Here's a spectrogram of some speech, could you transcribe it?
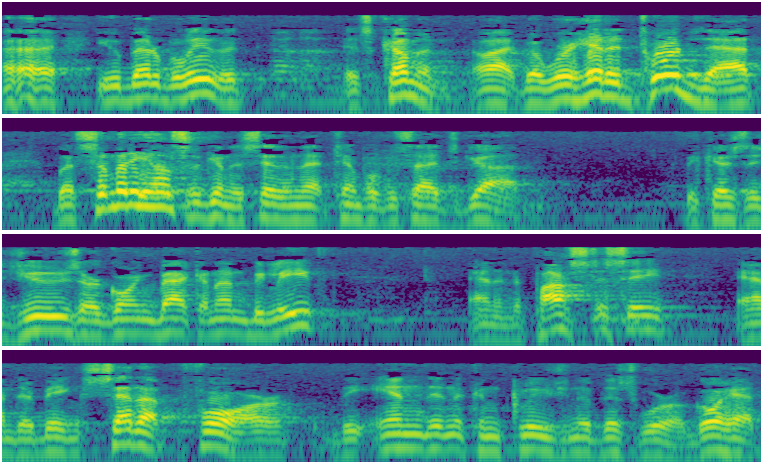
you better believe it. It's coming. All right, but we're headed towards that, but somebody else is going to sit in that temple besides God. Because the Jews are going back in unbelief and in apostasy, and they're being set up for the end and the conclusion of this world. Go ahead.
